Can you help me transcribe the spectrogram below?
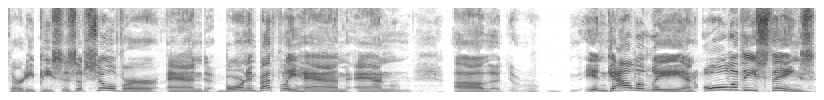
30 pieces of silver, and born in Bethlehem, and uh, in Galilee, and all of these things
